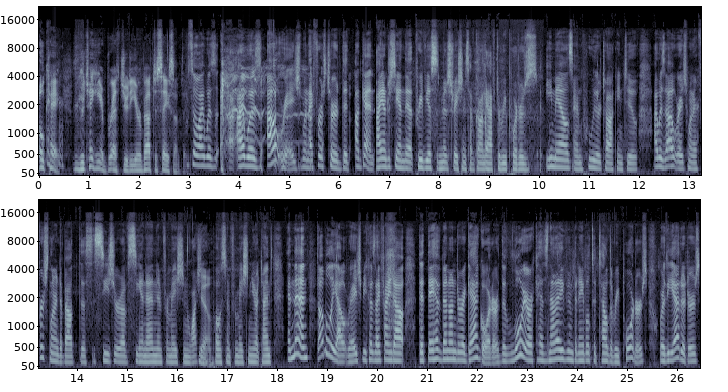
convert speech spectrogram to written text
Okay. You're taking a breath, Judy. You're about to say something. So I was I was outraged when I first heard that again, I understand that previous administrations have gone after reporters' emails and who they're talking to. I was outraged when I first learned about this seizure of CNN information, Washington Yeah. Post information, New York Times, and then doubly outraged because I find out that they have been under a gag order. The lawyer has not even been able to tell the reporters or the editors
